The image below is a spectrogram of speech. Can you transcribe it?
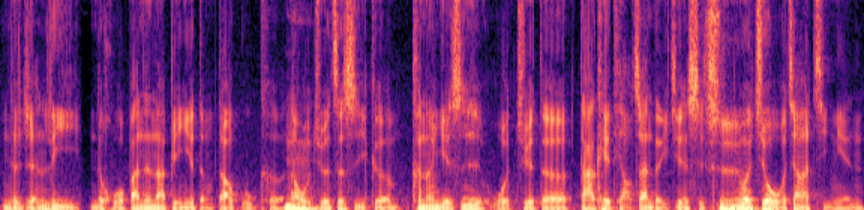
你的人力、你的伙伴在那边也等不到顾客。那我觉得这是一个可能也是我觉得大家可以挑战的一件事情，因为就我这样的几年。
